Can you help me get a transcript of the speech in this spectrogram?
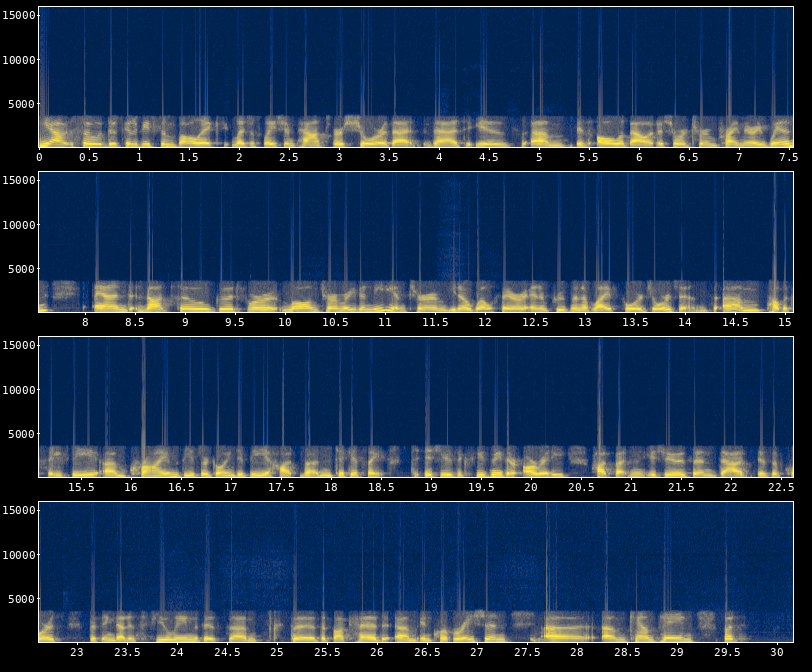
Yeah, so there's going to be symbolic legislation passed for sure that that is um, is all about a short-term primary win, and not so good for long-term or even medium-term, you know, welfare and improvement of life for Georgians. Um, public safety, um, crime, these are going to be hot-button tickets like, issues. Excuse me, they're already hot-button issues, and that is, of course, the thing that is fueling this um, the the Buckhead um, incorporation uh, um, campaign, but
